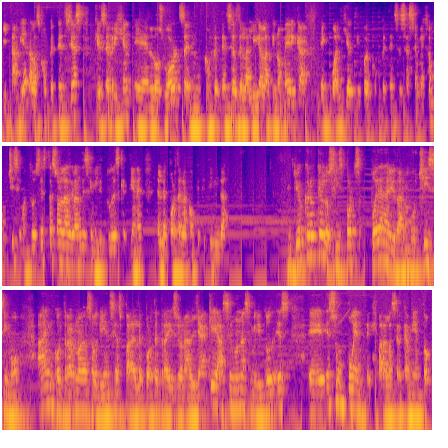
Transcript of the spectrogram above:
y también a las competencias que se rigen en los Worlds, en competencias de la Liga Latinoamérica, en cualquier tipo de competencia se asemeja muchísimo. Entonces estas son las grandes similitudes que tiene el deporte de la competitividad. Yo creo que los esports pueden ayudar muchísimo a encontrar nuevas audiencias para el deporte tradicional, ya que hacen una similitud, es, eh, es un puente para el acercamiento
